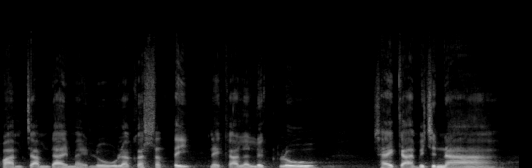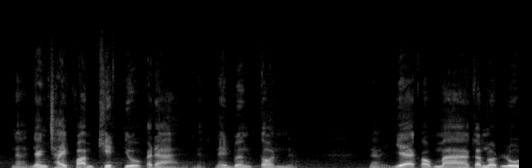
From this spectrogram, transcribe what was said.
ความจำได้หมายรู้ แล้วก็สติในการระลึกรู้ ใช้การพิจารณา นะยังใช้ความคิดอยู่ก็ได้นะในเบื้องต้นนะนะแยกออกมากำหนดรู้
